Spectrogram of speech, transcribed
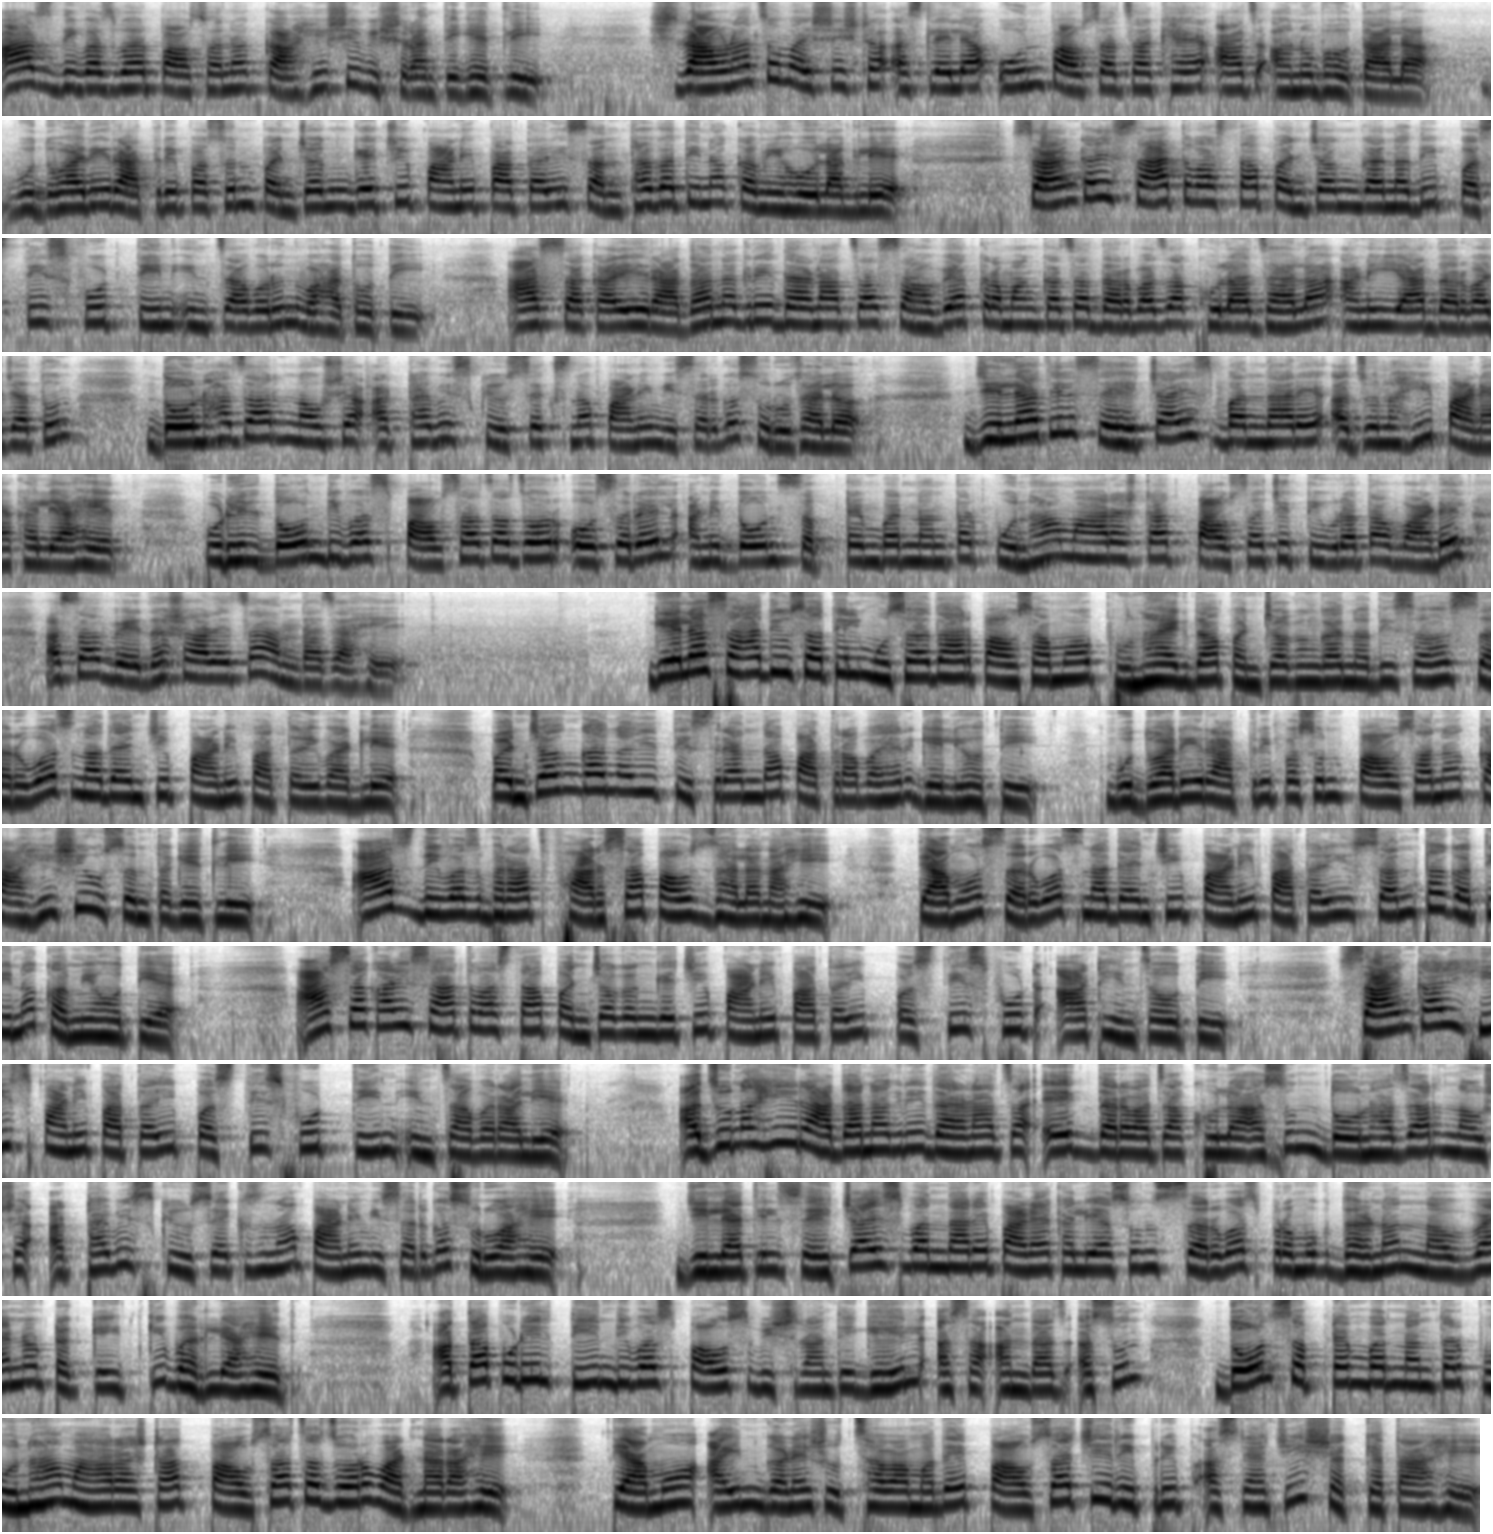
आज दिवसभर पावसानं काहीशी विश्रांती घेतली. श्रावणाचं वैशिष्ट्य असलेल्या ऊन पावसाचा खेळ आज अनुभवता आला. बुधवारी रात्रीपासून पंचगंगेची पाणी पातळी संथगतीनं कमी होऊ लागली आहे सायंकाळी सात वाजता पंचगंगा नदी पस्तीस फूट तीन इंचावरून वाहत होती. आज सकाळी राधानगरी धरणाचा सहाव्या क्रमांकाचा दरवाजा खुला झाला आणि या दरवाजातून दोन हजार नऊशे अठ्ठावीस क्युसेक्सनं पाणी विसर्ग सुरू झालं. जिल्ह्यातील सेहेचाळीस बंधारे अजूनही पाण्याखाली आहेत. पुढील दोन दिवस पावसाचा जोर ओसरेल आणि दोन सप्टेंबर नंतर पुन्हा महाराष्ट्रात पावसाची तीव्रता वाढेल असा वेधशाळेचा अंदाज आहे. गेल्या सहा दिवसातील मुसळधार पावसामुळे पुन्हा एकदा पंचगंगा नदीसह सर्वच नद्यांची पाणी पातळी वाढली आहे. पंचगंगा नदी तिसऱ्यांदा पात्राबाहेर गेली होती. बुधवारी रात्रीपासून पावसानं काहीशी उसंत घेतली. आज दिवसभरात फारसा पाऊस झाला नाही. त्यामुळे सर्वच नद्यांची पाणी पातळी संथ गतीनं कमी होतीये. आज सकाळी सात वाजता पंचगंगेची पाणी पातळी पस्तीस फूट आठ इंच होती. सायंकाळी हीच पाणी पातळी पस्तीस फूट तीन इंचावर आली आहे अजूनही राधानगरी धरणाचा एक दरवाजा खुला असून दोन हजार नऊशे अठ्ठावीस क्युसेक्सनं पाणी विसर्ग सुरू आहे. जिल्ह्यातील सेहेचाळीस बंधारे पाण्याखाली असून सर्वच प्रमुख धरणं नव्याण्णव टक्के इतकी भरली आहेत. आता पुढील तीन दिवस पाऊस विश्रांती घेईल असा अंदाज असून दोन सप्टेंबर नंतर पुन्हा महाराष्ट्रात पावसाचा जोर वाढणार आहे. त्यामुळं ऐन गणेश उत्सवामध्ये पावसाची रिपरिप असण्याची शक्यता आहे.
